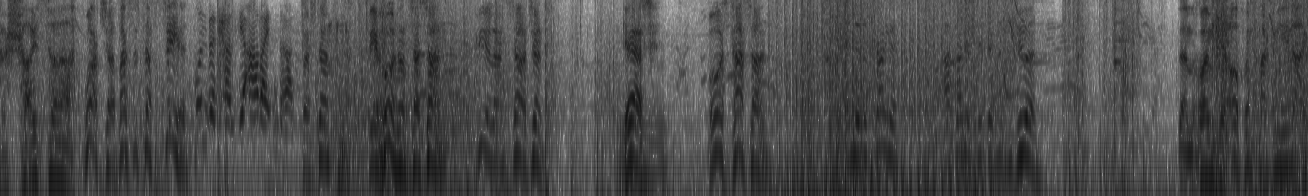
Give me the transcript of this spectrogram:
Verfluchte Scheiße! Watcher, was ist das Ziel? Unbekannt, wir arbeiten dran. Verstanden. Wir holen uns Hassan. Hier lang, Sergeant. Gas. Wo ist Hassan? Ende des Ganges. Hassan ist hinter diesen Türen. Dann räumen wir auf und packen ihn ein.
